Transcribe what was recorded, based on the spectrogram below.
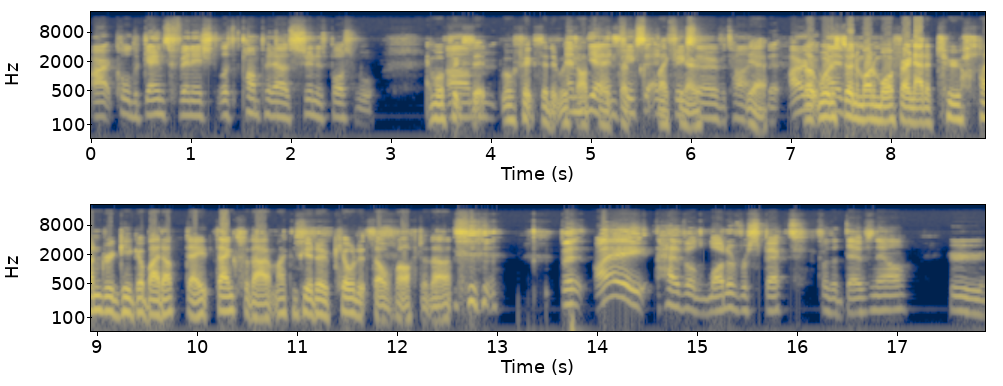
"All right, cool, the game's finished. Let's pump it out as soon as possible." and we'll fix it. Um, We'll fix it with and updates. yeah, and like, fix it and like, fix you know, it over time. yeah. But I, Like, we'll just I- do in Modern Warfare and add a 200 gigabyte update. Thanks for that. My computer killed itself after that. but I have a lot of respect for the devs now who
